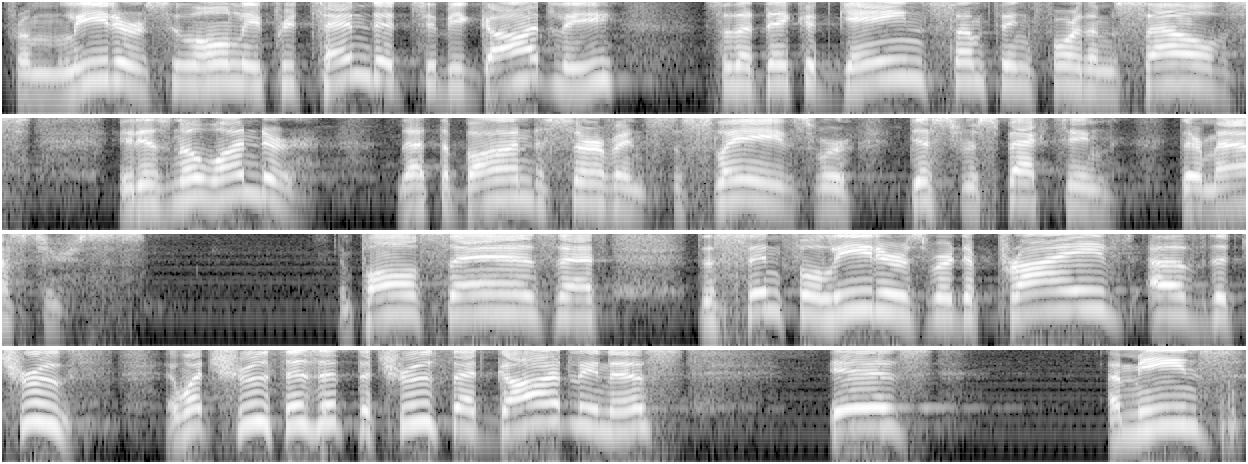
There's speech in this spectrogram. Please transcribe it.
from leaders who only pretended to be godly so that they could gain something for themselves, it is no wonder that the bond servants, the slaves, were disrespecting their masters. And Paul says that the sinful leaders were deprived of the truth. And what truth is it? The truth that godliness is a means,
